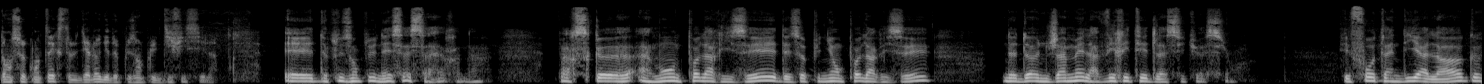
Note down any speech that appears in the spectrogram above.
dans ce contexte, le dialogue est de plus en plus difficile est de plus en plus nécessaire. Parce qu'un monde polarisé, des opinions polarisées, ne donne jamais la vérité de la situation. Il faut un dialogue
